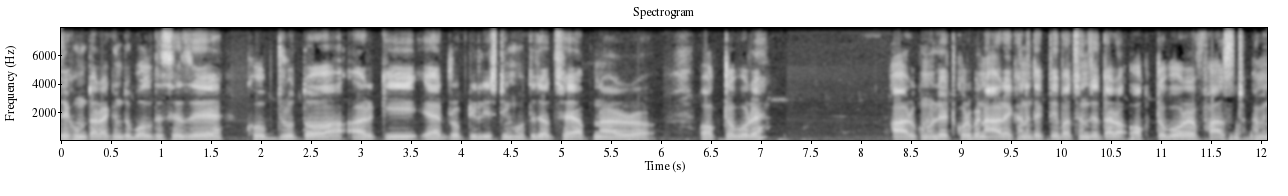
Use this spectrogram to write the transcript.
দেখুন, তারা কিন্তু বলতেছে যে খুব দ্রুত আর কি এয়ারড্রপটি লিস্টিং হতে যাচ্ছে আপনার uh, অক্টোবরে। আর কোনো লেট করবে না। আর এখানে দেখতে পাচ্ছেন যে তারা অক্টোবরের ফার্স্ট আমি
